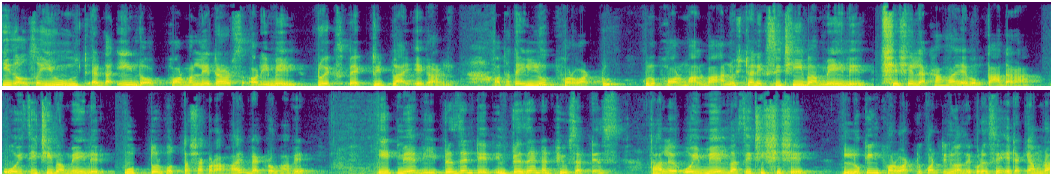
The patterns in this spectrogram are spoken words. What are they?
is also used at the end of formal letters or email to expect reply eagerly. অর্থাৎ এই লুক ফরওয়ার্ড টু কোনো ফর্মাল বা আনুষ্ঠানিক চিঠি বা মেইলের শেষে লেখা হয় এবং তা দ্বারা ওই চিঠি বা মেইলের উত্তর প্রত্যাশা করা হয় ব্যগ্রভাবে it may be presented in present and future tense তাহলে ওই মেইল বা চিঠির শেষে লুকিং ফরওয়ার্ড টু কন্টিনিউয়াসে করেছে, এটাকে আমরা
